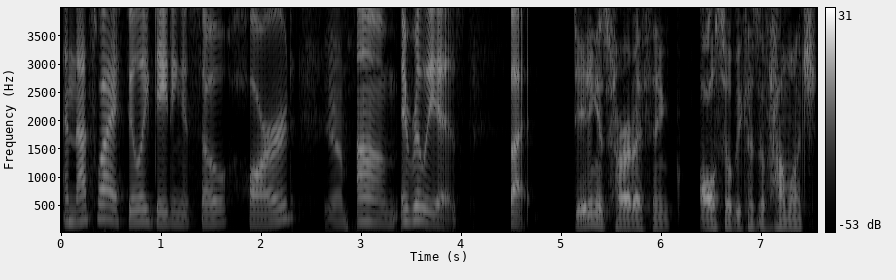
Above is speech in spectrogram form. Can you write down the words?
And that's why I feel like dating is so hard. Yeah. Um, it really is. But Dating is hard, I think, also because of how much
